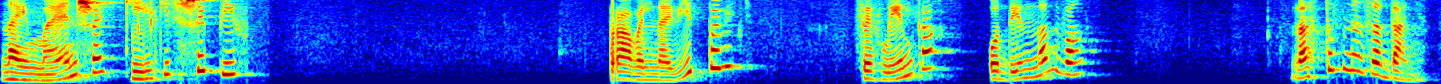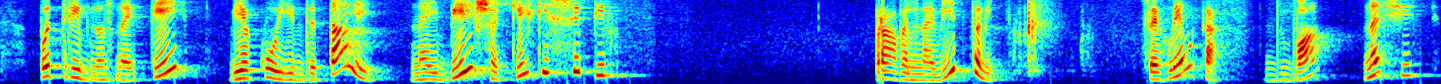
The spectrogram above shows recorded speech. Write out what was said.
найменша кількість шипів. Правильна відповідь цеглинка 1 на 2. Наступне завдання. Потрібно знайти, в якої деталі найбільша кількість шипів. Правильна відповідь цеглинка 2 на 6.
